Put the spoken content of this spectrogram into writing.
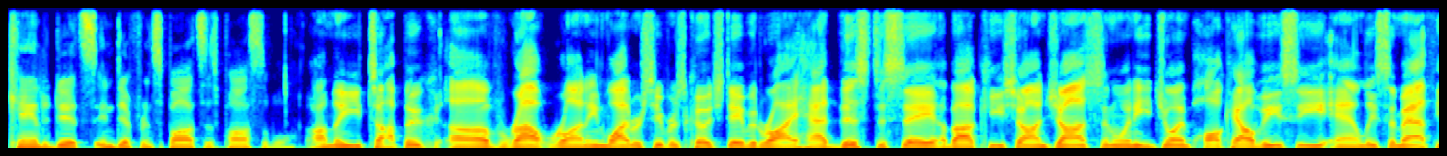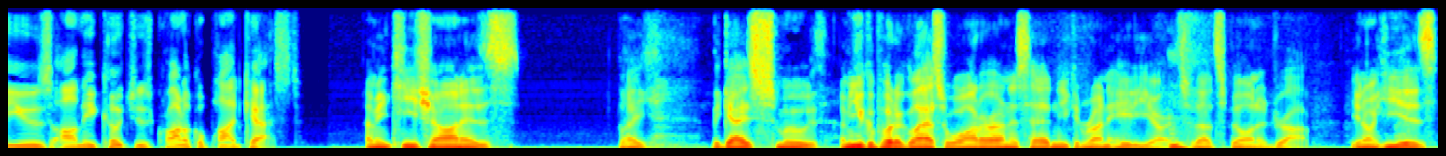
candidates in different spots as possible. On the topic of route running, wide receivers coach David Raih had this to say about KeeSean Johnson when he joined Paul Calvisi and Lisa Matthews on the Coaches Chronicle podcast. I mean, KeeSean is like the guy's smooth. I mean, you could put a glass of water on his head and he can run 80 yards without spilling a drop. You know, he is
